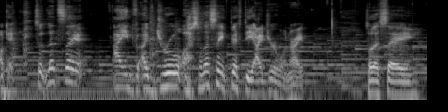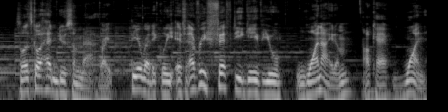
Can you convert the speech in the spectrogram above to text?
Okay, so let's say I I drew. So let's say 50. I drew one, right? So let's say. So let's go ahead and do some math, right? Theoretically, if every 50 gave you one item, okay, one,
